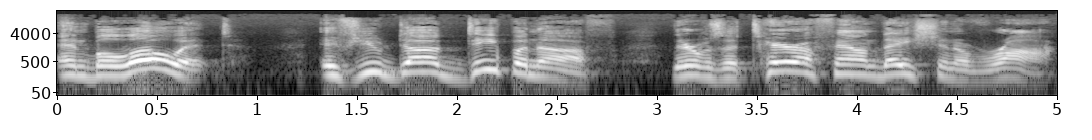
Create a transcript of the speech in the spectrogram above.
And below it, if you dug deep enough, there was a terra foundation of rock.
